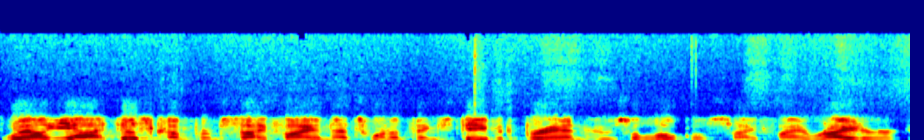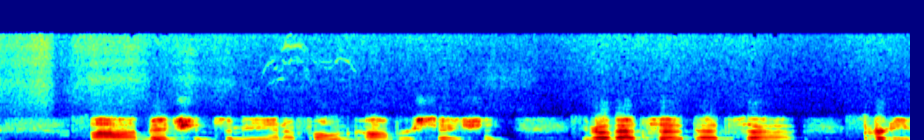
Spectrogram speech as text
Well, yeah, it does come from sci-fi, and that's one of the things David Brin, who's a local sci-fi writer, uh, mentioned to me in a phone conversation. You know, that's a that's a pretty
